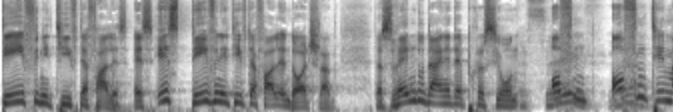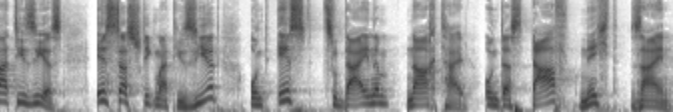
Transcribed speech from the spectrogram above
definitiv der Fall ist. Es ist definitiv der Fall in Deutschland, dass wenn du deine Depression offen, offen thematisierst, ist das stigmatisiert und ist zu deinem Nachteil. Und das darf nicht sein.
